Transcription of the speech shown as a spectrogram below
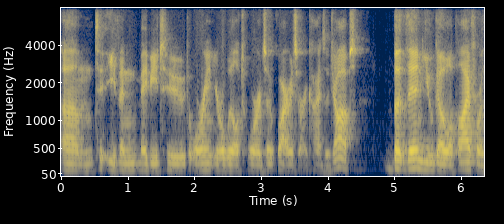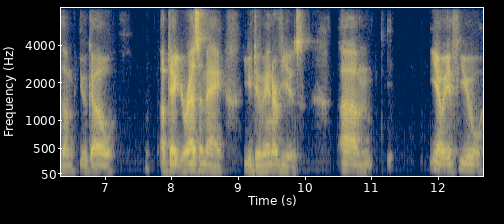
um, to even maybe to to orient your will towards acquiring certain kinds of jobs. But then you go apply for them. You go update your resume. You do interviews um, you know, if you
